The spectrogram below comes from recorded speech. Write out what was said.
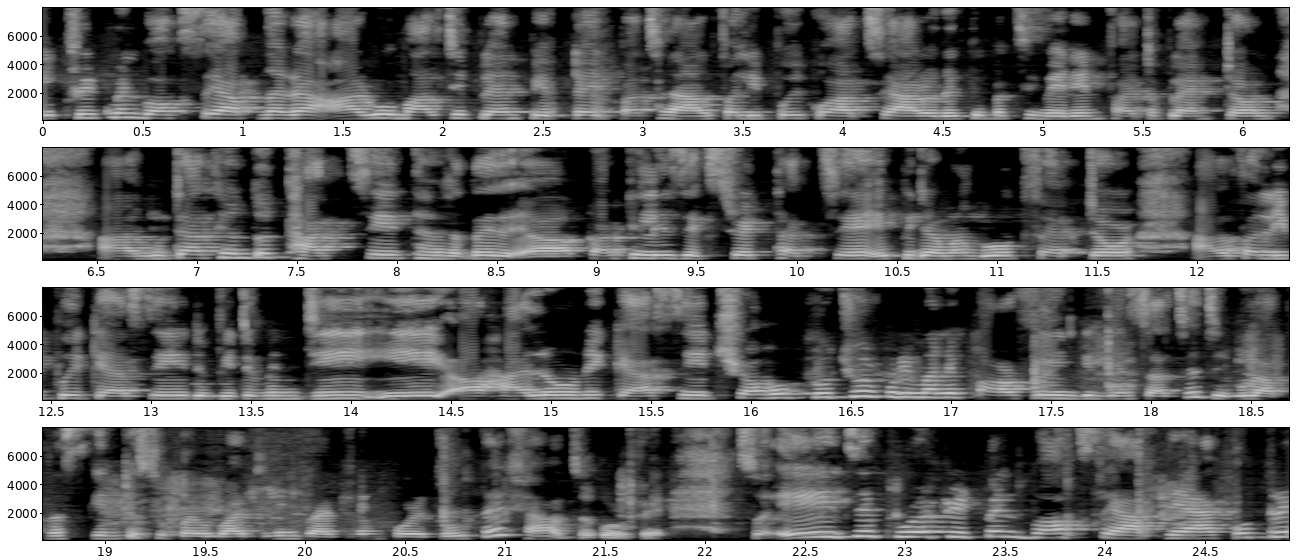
এই ট্রিটমেন্ট বক্সে আপনারা আরও মাল্টিপ্ল্যান্ট পেপটাইড পাচ্ছেন। আলফা লিপোইকো আছে আরও দেখতে পাচ্ছি মেরিন ফাইটোপ্ল্যাঙ্কটন গ্লুটাথিয়ন তো থাকছে সাথে কার্টিলেজ এক্সট্রাক্ট থাকছে epidermal growth factor alpha lipoic acid vitamin D E hyaluronic acid সহ প্রচুর পরিমাণে পাওয়ারফুল ইনগ্রিডিয়েন্টস আছে, যেগুলো আপনার স্কিনকে সুপার হোয়াইটেনিং ব্রাইটেনিং করে তুলতে সাহায্য করবে। সো এই যে পুরো ট্রিটমেন্ট বক্সে আপনি একত্রে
